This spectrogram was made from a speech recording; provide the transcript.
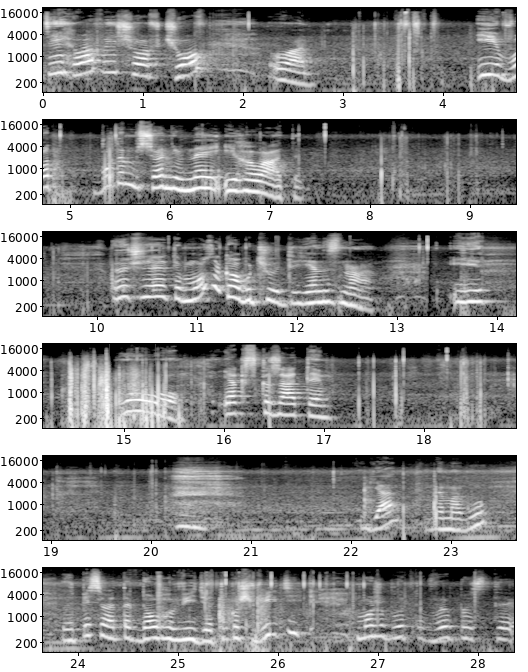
Ця гра вийшла вчора. Ладно. І от будемо сьогодні в неї і грати. Ви чуєте музику або чуєте, я не знаю. І, ну, як сказати. Я не можу записувати так довго відео. Також відео може бути випусти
